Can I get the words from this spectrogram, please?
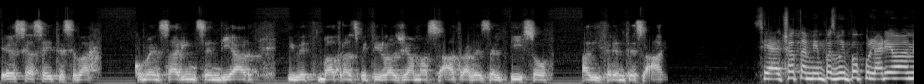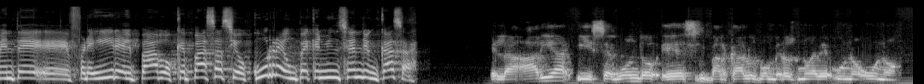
ese aceite se va a comenzar a incendiar y va a transmitir las llamas a través del piso a diferentes áreas. Se ha hecho también pues muy popular obviamente eh, freír el pavo. ¿Qué pasa si ocurre un pequeño incendio en casa? En la área y segundo es marcar los bomberos 911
